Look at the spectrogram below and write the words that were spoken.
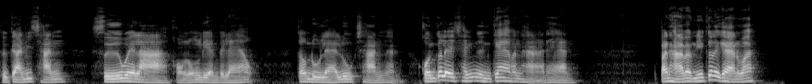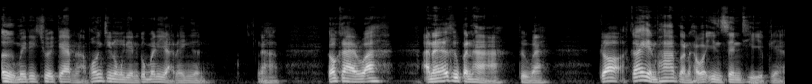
คือการที่ฉันซื้อเวลาของโรงเรียนไปแล้ว ต้องดูแลลูกฉันนะคนก็เลยใช้เงินแก้ปัญหาแทน ปัญหาแบบนี้ก็เลยกลายว่าเออไม่ได้ช่วยแก้ปัญหาเพราะจริงโรงเรียนก็ไม่ได้อยากได้เงินนะครับก็กลายว่าอันนั้นก็คือปัญหาถูกไหมก็ก็เห็นภาพก่อนครับว่า incentive เนี่ย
